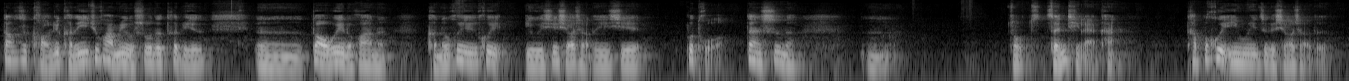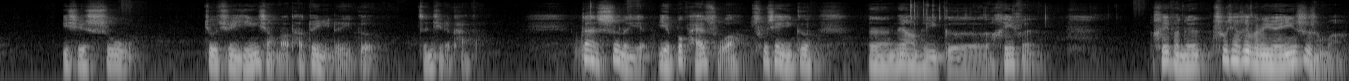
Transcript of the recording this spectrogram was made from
当时考虑可能一句话没有说的特别嗯到位的话呢，可能会会有一些小小的一些不妥，但是呢，嗯，总整体来看，他不会因为这个小小的。一些失误，就去影响到他对你的一个整体的看法，但是呢，也也不排除啊出现一个，嗯那样的一个黑粉，黑粉的出现黑粉的原因是什么？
